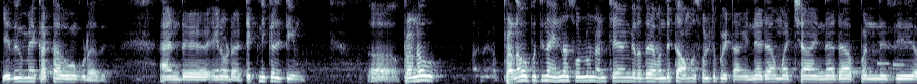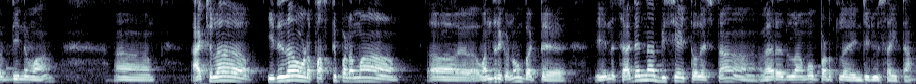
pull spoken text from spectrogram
எதுவுமே கட் ஆகவும் கூடாது. அண்டு uh, என்னோட டெக்னிக்கல் டீம் uh, பிரணவ் பிரணவை பற்றி நான் என்ன சொல்லணும்னு நினச்சேங்கிறத வந்துட்டு அவங்க சொல்லிட்டு போயிட்டாங்க. என்னடா மச்சான் என்னடா பண்ணுது அப்படின்னுவான். Uh, ஆக்சுவலாக இதுதான் அவனோட ஃபஸ்ட்டு படமாக வந்திருக்கணும். பட்டு என்ன சடனாக பிஸி ஆகி தொலைச்சிட்டான். வேறு எது இல்லாமல் படத்தில் இன்ட்ரடியூஸ் ஆகிட்டான்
